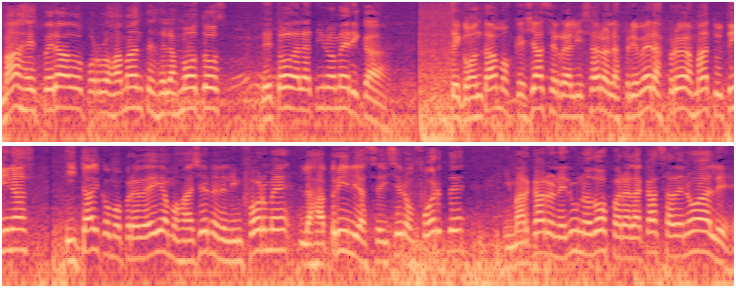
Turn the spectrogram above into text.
más esperado por los amantes de las motos de toda Latinoamérica. Te contamos que ya se realizaron las primeras pruebas matutinas y tal como preveíamos ayer en el informe, las Aprilias se hicieron fuerte y marcaron el 1-2 para la casa de Noale.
